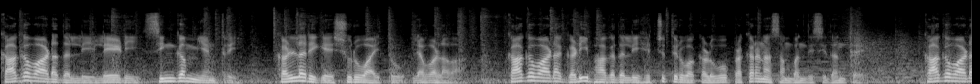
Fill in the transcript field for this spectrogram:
ಕಾಗವಾಡದಲ್ಲಿ ಲೇಡಿ ಸಿಂಗಂ ಎಂಟ್ರಿ, ಕಳ್ಳರಿಗೆ ಶುರುವಾಯಿತು ಲವಳವ. ಕಾಗವಾಡ ಗಡಿ ಭಾಗದಲ್ಲಿ ಹೆಚ್ಚುತ್ತಿರುವ ಕಳುವು ಪ್ರಕರಣ ಸಂಬಂಧಿಸಿದಂತೆ. ಕಾಗವಾಡ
